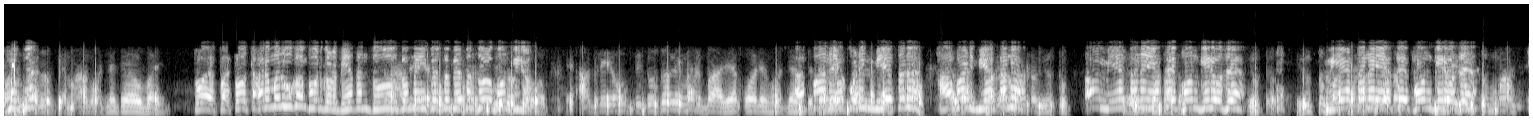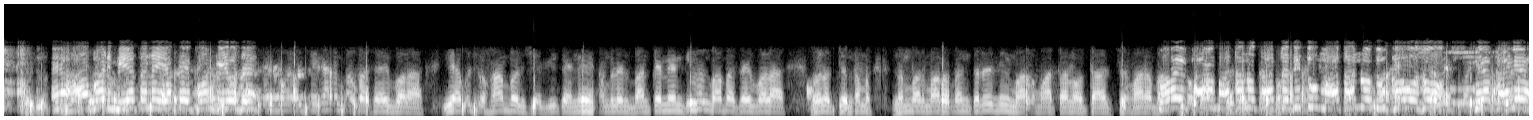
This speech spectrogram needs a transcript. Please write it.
શું નહીં આવું ભાઈ. તો તો તારે મને હું કેમ ફોન કરો? મેં તને તું ગમે એ તો મેં તને થોડો ફોન કર્યો. આપણે એવું કીધું હતું ને મારી પાસે રેકોર્ડિંગ હોય આ પણ રેકોર્ડિંગ મેં તને હા ભાઈ મેં તને આ મેં તને એક ફોન કર્યો છે. મેં તને એક ફોન કર્યો છે. એ હા ભાઈ મેં તને એક ફોન કર્યો છે. બાબા સાહેબ વાળા. એ આ બધું સાંભળશે. જી કઈ નહીં સાંભળે ને બાંધ- તમે એમ કીધું ને બાબા સાહેબ વાળા. બોલો નંબર મારો બંધ કરે નહીં મારો માથાનો તાજ છે મારા તારા માથાનો તાજ નથી તું માથાનો દુખાવો છો. તે કાલે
